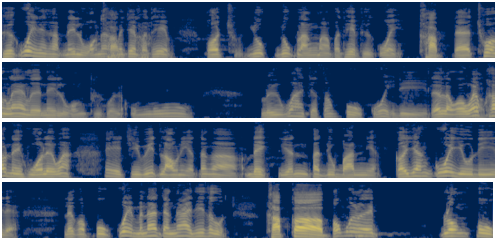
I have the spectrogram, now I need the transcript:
ถือกล้วยนะครับ ในหลวงนะครับ ไม่ใช่ครับ ประเทศ พอชุยุคยุคหลังมาประเทศถือกล้วย ครับ แต่ช่วงแรกเลยในหลวงถือกล้วยโอ้ หรือว่าจะต้องปลูกกล้วยดี แล้วเราก็แวบเข้าในหัวเลยว่าเฮ้ชีวิตเราเนี่ยตั้งแต่เด็กยันปัจจุบันเนี่ยก็ยังกล้วยอยู่ดีแหละแล้วก็ปลูกกล้วยมันน่าจะง่ายที่สุด ครับก็ผมก็เลยลงปลูก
